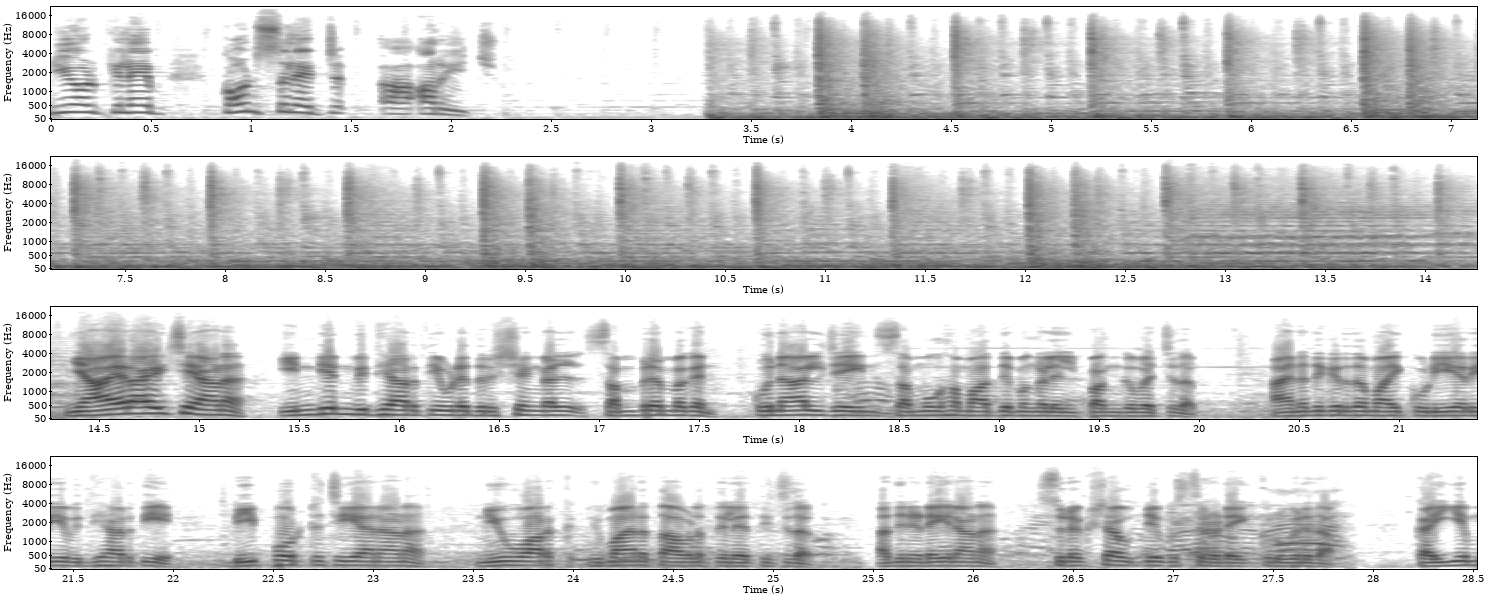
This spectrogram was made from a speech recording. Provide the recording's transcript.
ന്യൂയോർക്കിലെ കോൺസുലേറ്റ് അറിയിച്ചു. ഞായറാഴ്ചയാണ് ഇന്ത്യൻ വിദ്യാർത്ഥിയുടെ ദൃശ്യങ്ങൾ സംരംഭകൻ കുനാൽ ജെയിൻ സമൂഹ മാധ്യമങ്ങളിൽ പങ്കുവച്ചത്. അനധികൃതമായി കുടിയേറിയ വിദ്യാർത്ഥിയെ ഡീപ്പോർട്ട് ചെയ്യാനാണ് ന്യൂവാർക്ക് വിമാനത്താവളത്തിൽ എത്തിച്ചത്. അതിനിടയിലാണ് സുരക്ഷാ ഉദ്യോഗസ്ഥരുടെ ക്രൂരത. കയ്യും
